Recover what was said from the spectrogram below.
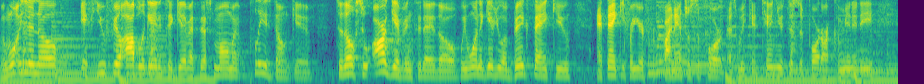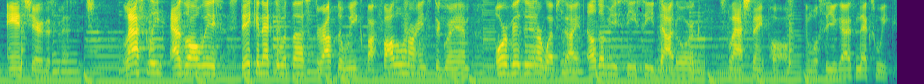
We want you to know if you feel obligated to give at this moment, please don't give. To those who are giving today, though, we want to give you a big thank you and thank you for your financial support as we continue to support our community and share this message. Lastly, as always, stay connected with us throughout the week by following our Instagram or visiting our website, lwcc.org slash St. Paul. And we'll see you guys next week.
